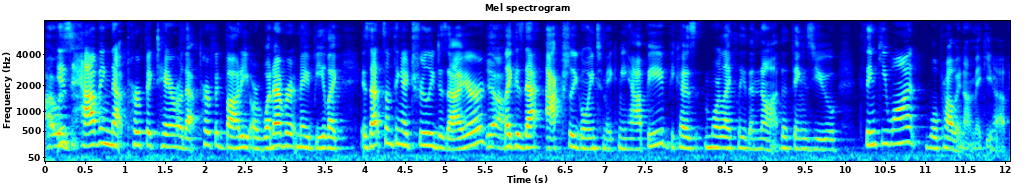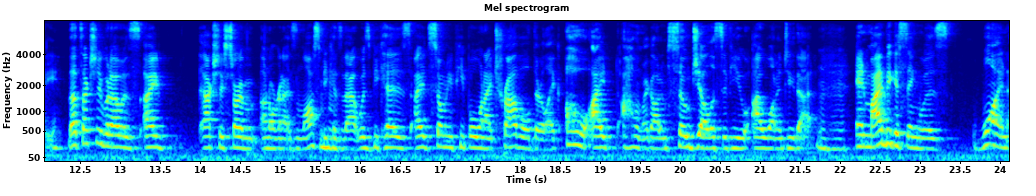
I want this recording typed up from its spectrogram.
was- is having that perfect hair or that perfect body or whatever it may be like is that something i truly desire Yeah. like is that actually going to make me happy because more likely than not the things you think you want will probably not make you happy That's actually what I was. I actually started unorganized and lost Mm-hmm. because of that. Was because I had so many people when I traveled. They're like, "Oh, I, oh my god, I'm so jealous of you. I want to do that." Mm-hmm. And my biggest thing was. One,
